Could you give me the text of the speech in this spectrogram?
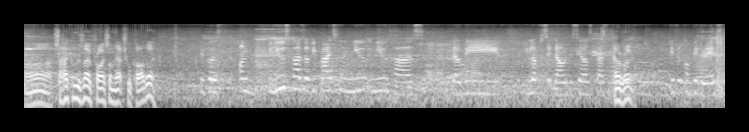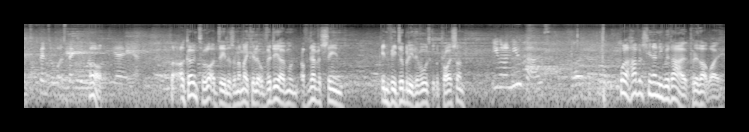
Ah, so how come there's no price on the actual car there? Because on the used cars, there'll be prices. On the new new cars, there'll be. You'll have to sit down with the salesperson. Oh, right. Different configurations. Depends on what spec you want. Oh. Yeah, yeah. But I go into a lot of dealers and I make a little video. I've never seen in VW they've always got the price on. Even on new cars. Well, I haven't seen any without. Put it that way.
